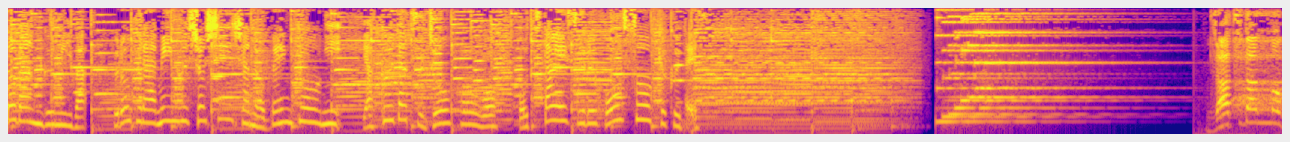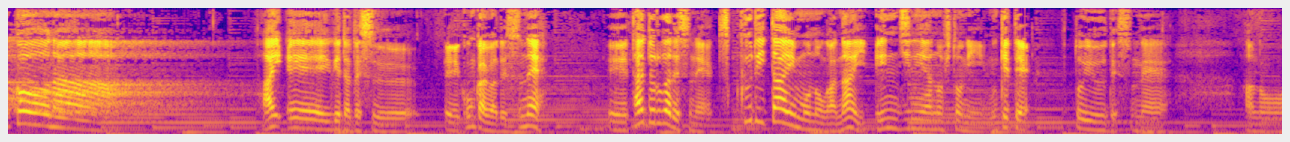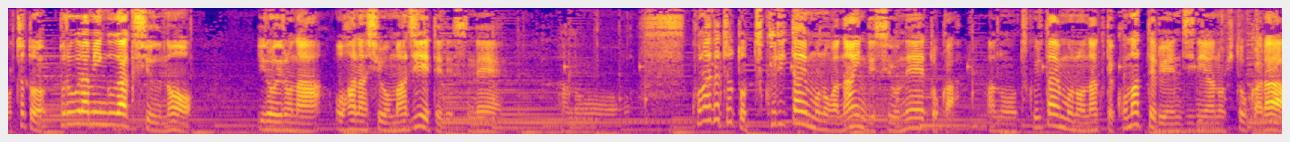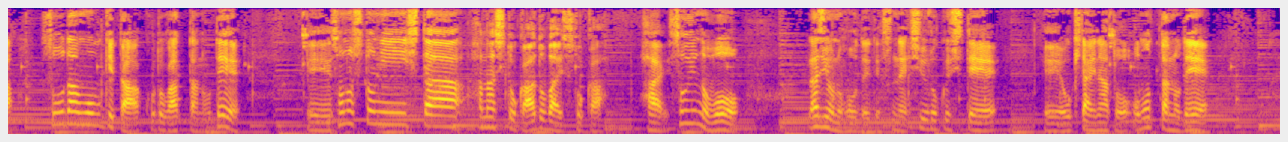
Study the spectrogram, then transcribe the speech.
の番組は、プログラミング初心者の勉強に役立つ情報をお伝えする放送局です。雑談のコーナー。はい、えー、ゆげたです。えー、今回はですね、えー、タイトルがですね、作りたいものがないエンジニアの人に向けてというですね、あの、ちょっとプログラミング学習のいろいろなお話を交えてですね、あの、この間ちょっと作りたいものがないんですよねとか、あの、作りたいものなくて困ってるエンジニアの人から相談を受けたことがあったので、えー、その人にした話とかアドバイスとか、はい、そういうのをラジオの方でですね、収録して、え、おきたいなと思ったので、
